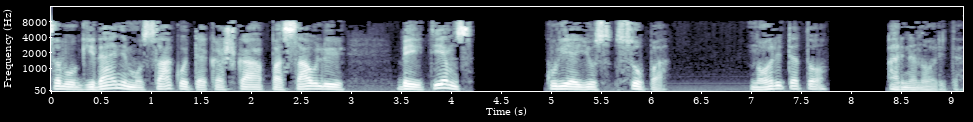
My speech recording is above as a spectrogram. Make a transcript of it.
savo gyvenimu sakote kažką pasauliui bei tiems, kurie jūs supa. Norite to ar nenorite?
